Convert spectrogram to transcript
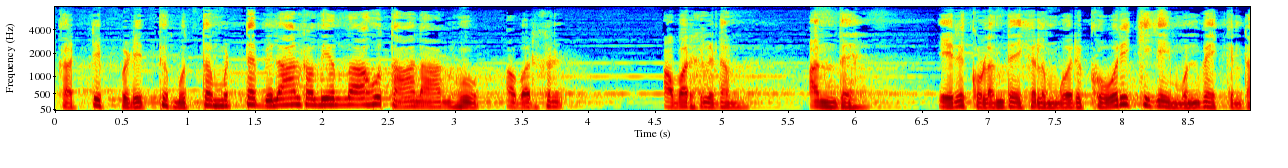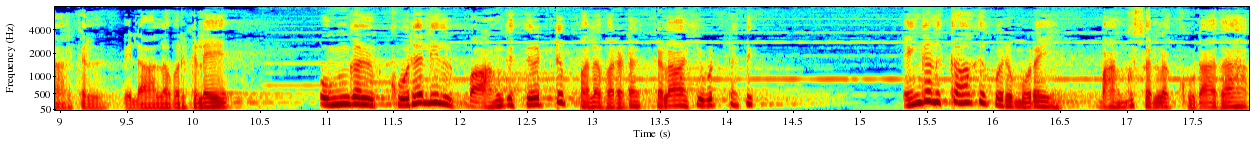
கட்டிப்பிடித்து முத்தமிட்ட பிலால் ரலியல்லாஹு தாலான்ஹு அவர்கள். அவர்களிடம் அந்த இரு குழந்தைகளும் ஒரு கோரிக்கையை முன்வைக்கின்றார்கள். பிலால் அவர்களே உங்கள் குரலில் பாங்கு கேட்டு பல வருடங்களாகிவிட்டது. எங்களுக்காக ஒரு முறை பாங்கு சொல்லக்கூடாதா?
